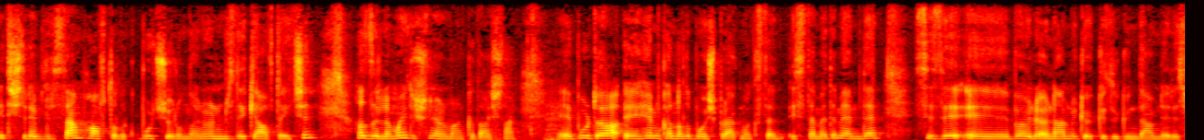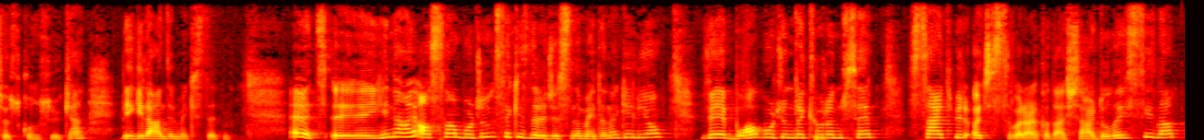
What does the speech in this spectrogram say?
yetiştirebilirsem haftalık burç yorumlarını önümüzdeki hafta için hazırlamayı düşünüyorum arkadaşlar. E, burada e, hem kanalı boş bırakmak istemedim hem de sizi e, böyle önemli gökyüzü gündemleri söz konusuyken bilgilendirmek istedim. Evet e, yeni ay Aslan Burcu'nun 8 derecesinde meydana geliyor. Ve Boğa Burcu'ndaki Uranüs'e sert bir açısı var arkadaşlar. Dolayısıyla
